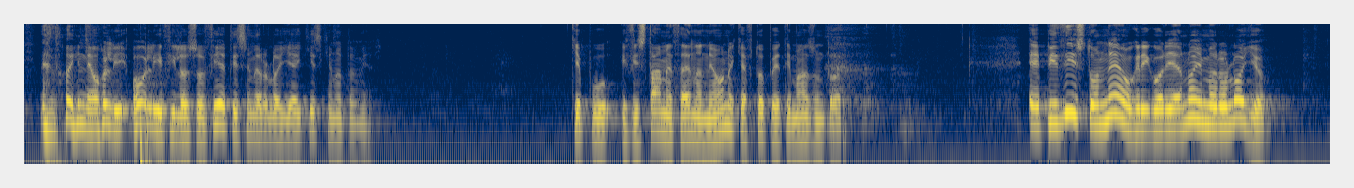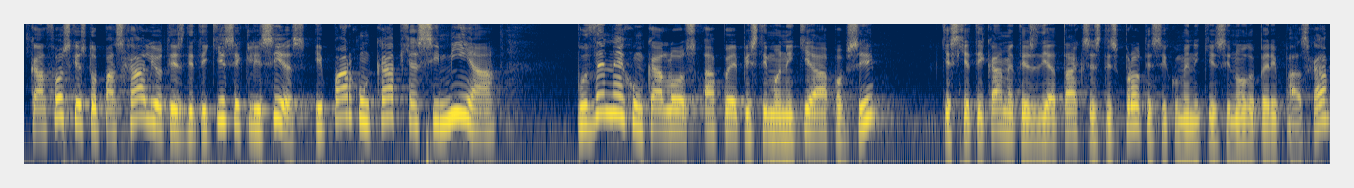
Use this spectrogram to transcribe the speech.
Εδώ είναι όλη, όλη η φιλοσοφία της ημερολογιακής καινοτομίας και που υφιστάμεθα έναν αιώνα και αυτό που ετοιμάζουν τώρα. Επειδή στο νέο Γρηγοριανό ημερολόγιο καθώς και στο Πασχάλιο της Δυτικής Εκκλησίας υπάρχουν κάποια σημεία που δεν έχουν καλώς από επιστημονική άποψη και σχετικά με τις διατάξεις της πρώτης Οικουμενικής Συνόδου περί Πάσχα,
